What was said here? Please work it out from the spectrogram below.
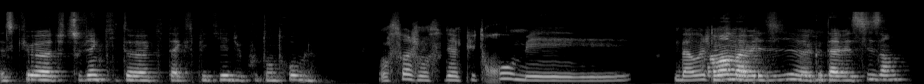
Est-ce que tu te souviens qui te, qui t'a expliqué du coup ton trouble? En soi, je m'en souviens plus trop, mais... Bah ouais, je m'en Maman souviens m'avait dit euh, que tu avais 6 ans.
